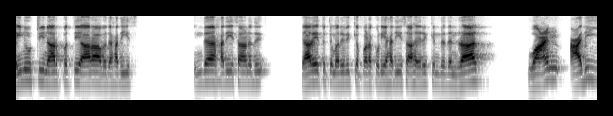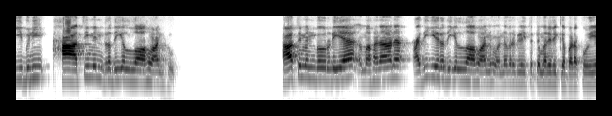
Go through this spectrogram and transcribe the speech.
ஐநூற்றி நாற்பத்தி ஆறாவது ஹதீஸ். இந்த ஹதீஸானது யாரை தொட்டும் அறிவிக்கப்படக்கூடிய ஹதீஸாக இருக்கின்றது என்றால் வான் அதி இபினி ஹாத்திமின் ரதியுல்லாஹு அன்ஹு. ஹாத்திம் என்பவருடைய மகனான அதி ரதியுல்லாஹு அன்ஹு அன்னவர்களை தொட்டும் அறிவிக்கப்படக்கூடிய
